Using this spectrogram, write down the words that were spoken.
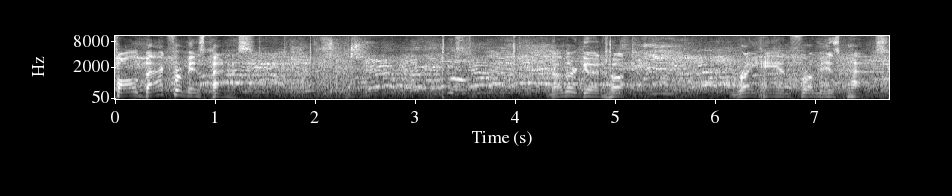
followed back from Ispas. Another good hook. Right hand from Ispas.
